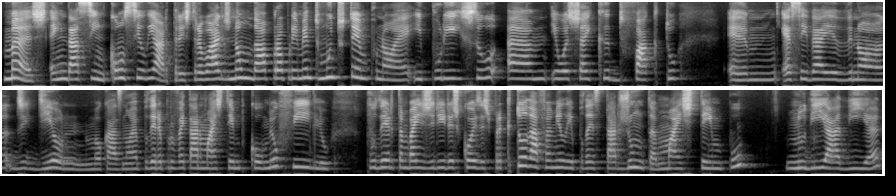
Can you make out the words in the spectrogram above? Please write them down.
Mas ainda assim, conciliar três trabalhos não me dá propriamente muito tempo, não é? E por isso um, eu achei que de facto um, essa ideia de, nós, de, de, eu, no meu caso, não é? Poder aproveitar mais tempo com o meu filho, poder também gerir as coisas para que toda a família pudesse estar junta mais tempo no dia a dia,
